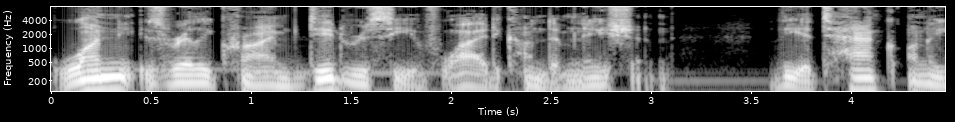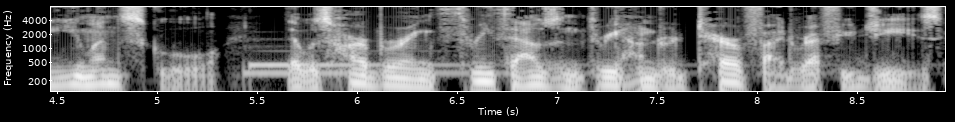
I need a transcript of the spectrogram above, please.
One Israeli crime did receive wide condemnation the attack on a UN school that was harboring 3,300 terrified refugees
